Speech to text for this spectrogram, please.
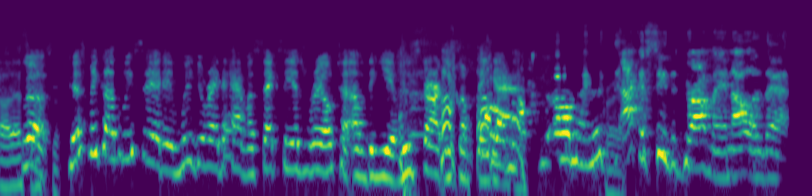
Oh, that's Look, excellent. just because we said it, we get ready to have a sexiest realtor of the year. We starting something, guys. Oh man, Right. I can see the drama and all of that.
